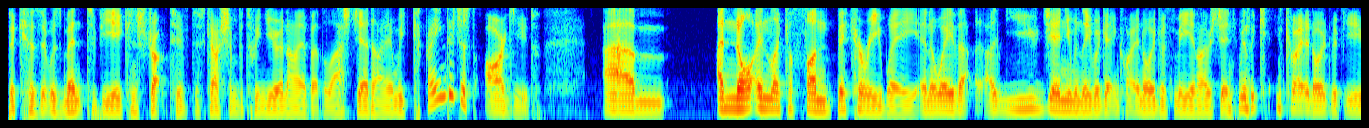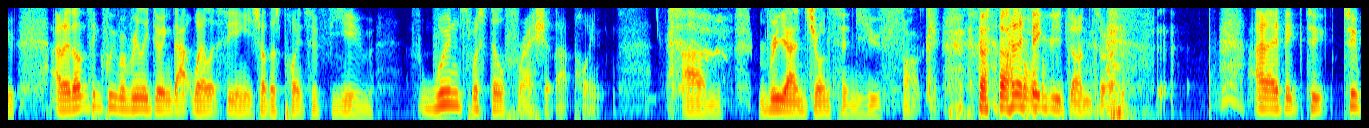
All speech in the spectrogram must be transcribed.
because it was meant to be a constructive discussion between you and I about the Last Jedi, and we kind of just argued um, and not in like a fun bickery way, in a way that uh, you genuinely were getting quite annoyed with me, and I was genuinely getting quite annoyed with you. And I don't think we were really doing that well at seeing each other's points of view. Wounds were still fresh at that point. Um, Rian Johnson, you fuck. and I what think- have you done to us? and I think to to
